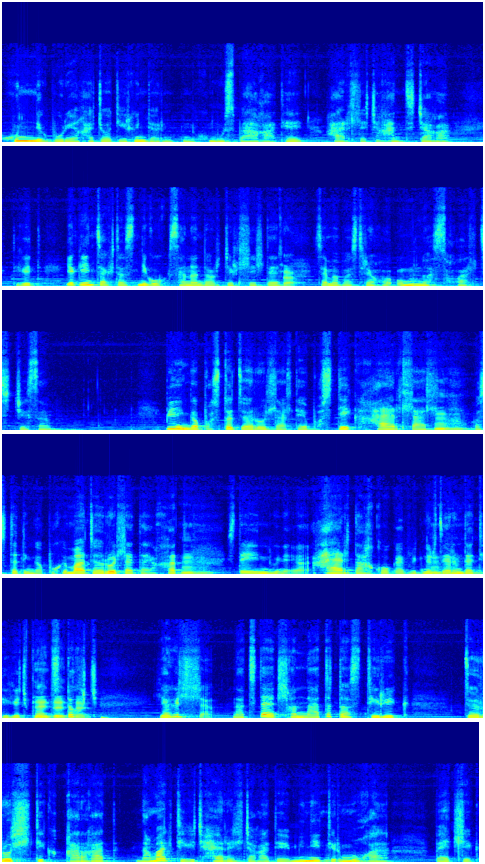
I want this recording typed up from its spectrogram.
хүн нэг бүрийн хажууд эргэн тойронд нь хүмүүс байгаа тий хайрлаж хандж байгаа. Тэгээд яг энэ цагт бас нэг үг санаанд орж ирлээ л дээ. Сайн пастрын өмнө бас хуваалцчихсан. Би ингээ бусдад зориулаад тий бусдыг хайрлал бусдад ингээ бүх юмаа зориулаад байхад өстэй энэ хайр даахгүй гэ бид нэр заримдаа тэгэж боддогч яг л надтай адилхан надад бас тэрийг зориултыг гаргаад намайг тэгж хайрлаж байгаа тий. Миний тэр муухай байдлыг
